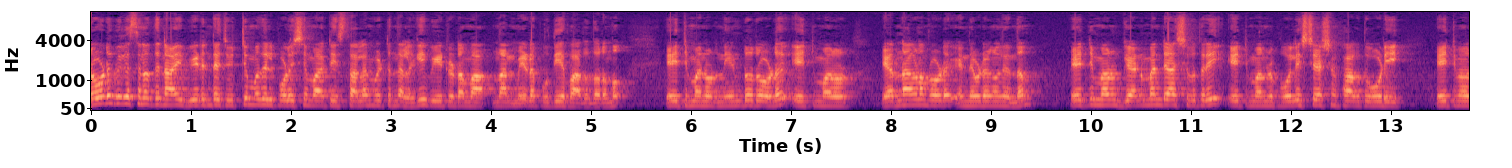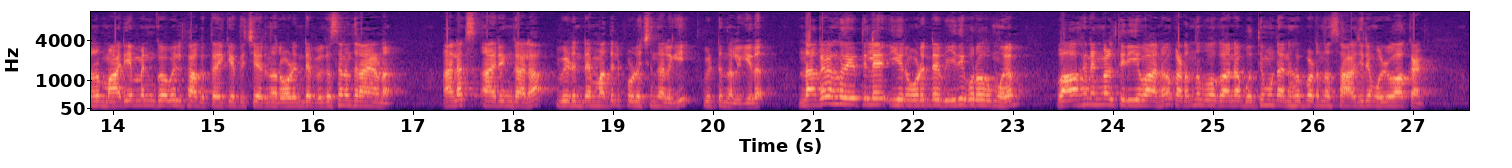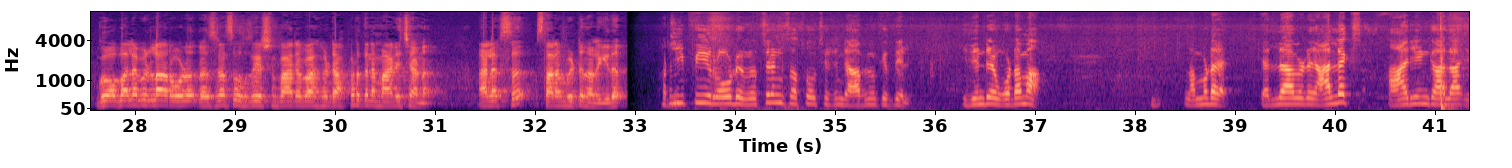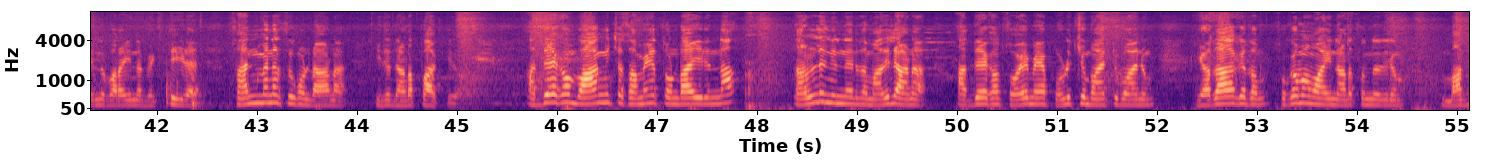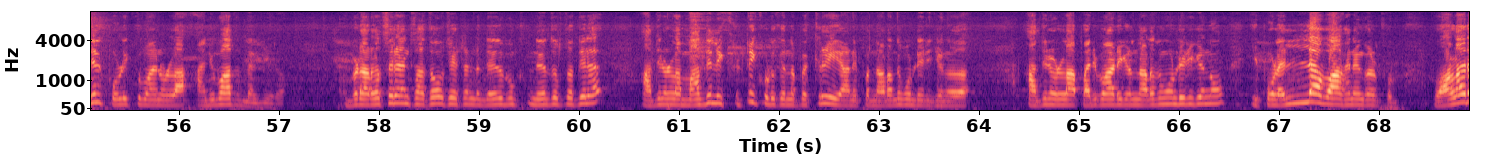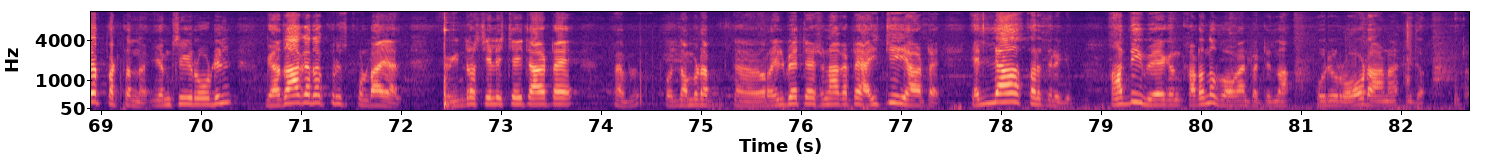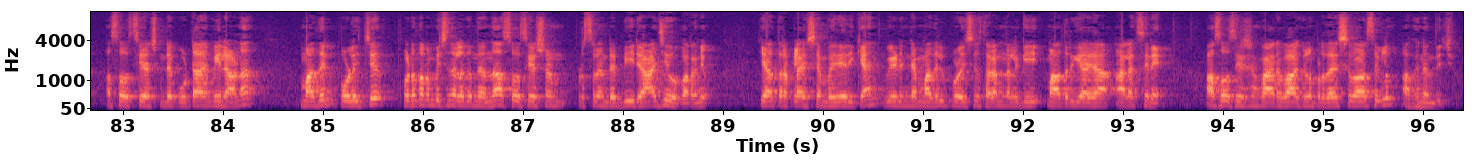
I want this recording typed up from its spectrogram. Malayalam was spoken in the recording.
റോഡ് വികസനത്തിനായി വീടിന്റെ ചുറ്റുമതിൽ പൊളിച്ചു മാറ്റി സ്ഥലം വിട്ടു നൽകി വീട്ടുടമ നന്മയുടെ പുതിയ പാത തുറന്നു. ഏറ്റുമാനൂർ നീണ്ടൂർ റോഡ് ഏറ്റുമാനൂർ എറണാകുളം റോഡ് എന്നിവിടങ്ങളിൽ നിന്നും ഏറ്റുമാനൂർ ഗവൺമെന്റ് ആശുപത്രി ഏറ്റുമാനൂർ പോലീസ് സ്റ്റേഷൻ ഭാഗത്തുകൂടി ഏറ്റുമാനൂർ മാരിയമ്മൻ കോവിൽ ഭാഗത്തേക്ക് എത്തിച്ചേരുന്ന റോഡിന്റെ വികസനത്തിനായാണ് അലക്സ് ആര്യങ്കാല വീടിന്റെ മതിൽ പൊളിച്ചു നൽകി വിട്ടു നൽകിയത്. നഗരഹൃദയത്തിലെ ഈ റോഡിന്റെ വീതി കുറവ് മൂലം വാഹനങ്ങൾ തിരിയുവാനോ കടന്നുപോകാനോ ബുദ്ധിമുട്ട് അനുഭവപ്പെടുന്ന സാഹചര്യം ഒഴിവാക്കാൻ ഗോപാലപിള്ള റോഡ് റെസിഡൻസ് അസോസിയേഷൻ ഭാരവാഹിയുടെ അഭ്യർത്ഥന മാനിച്ചാണ് അലക്സ് സ്ഥലം വിട്ടു നൽകിയത്. ജി പി റോഡ് റെസിഡൻസ് അസോസിയേഷന്റെ ആഭിമുഖ്യത്തിൽ ഇതിന്റെ ഉടമ നമ്മുടെ എല്ലാവരുടെയും അലക്സ് ആര്യങ്കാല എന്ന് പറയുന്ന വ്യക്തിയുടെ സന്മനസ് കൊണ്ടാണ് ഇത് നടപ്പാക്കിയത്. അദ്ദേഹം വാങ്ങിച്ച സമയത്തുണ്ടായിരുന്ന തള്ളി നിന്നിരുന്ന മതിലാണ് അദ്ദേഹം സ്വയമേ പൊളിച്ചു മാറ്റുവാനും ഗതാഗതം സുഗമമായി നടത്തുന്നതിനും മതിൽ പൊളിക്കുവാനുള്ള അനുവാദം നൽകിയത്. ഇവിടെ റസിഡൻസ് അസോസിയേഷന്റെ നേതൃത്വത്തിൽ അതിനുള്ള മതിൽ കെട്ടിക്കൊടുക്കുന്ന പ്രക്രിയയാണ് ഇപ്പോൾ നടന്നുകൊണ്ടിരിക്കുന്നത്. അതിനുള്ള പരിപാടികൾ നടന്നുകൊണ്ടിരിക്കുന്നു. ഇപ്പോൾ എല്ലാ വാഹനങ്ങൾക്കും വളരെ പെട്ടെന്ന് എം സി റോഡിൽ ഗതാഗതക്കുറിച്ചുണ്ടായാൽ ഇൻഡസ്ട്രിയൽ എസ്റ്റേറ്റ് ആകട്ടെ നമ്മുടെ റെയിൽവേ റെയിൽവേ സ്റ്റേഷനാകട്ടെ ഐ ടി ആകട്ടെ എല്ലാ സ്ഥലത്തിലേക്കും അതിവേഗം കടന്നു പോകാൻ പറ്റുന്ന ഒരു റോഡാണ് ഇത്. അസോസിയേഷന്റെ കൂട്ടായ്മയിലാണ് മതിൽ പൊളിച്ച് പുനർനിർമ്മിച്ച് നൽകുന്നതെന്ന് അസോസിയേഷൻ പ്രസിഡന്റ് ബി രാജീവ് പറഞ്ഞു. യാത്രാക്ലേശം പരിഹരിക്കാൻ വീടിന്റെ മതിൽ പൊളിച്ച് സ്ഥലം നൽകി മാതൃകയായ അലക്സിനെ അസോസിയേഷൻ ഭാരവാഹികളും പ്രദേശവാസികളും അഭിനന്ദിച്ചു.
